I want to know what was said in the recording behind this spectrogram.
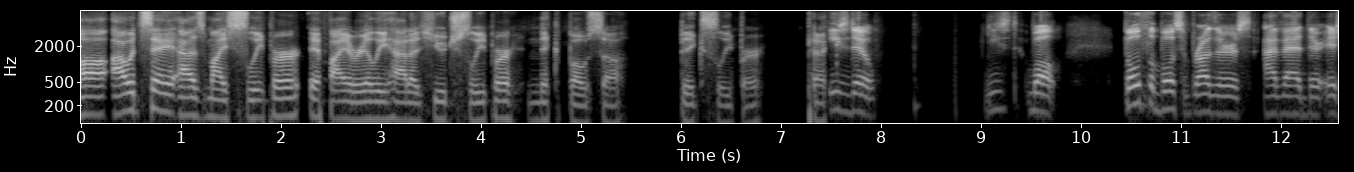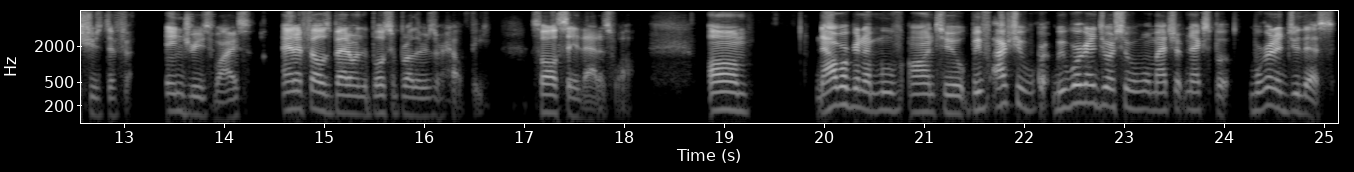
Uh, I would say as my sleeper, if I really had a huge sleeper, Nick Bosa big sleeper pick. He's due. He's well, both the Bosa brothers I've had their issues def- injuries wise. NFL is better when the Bosa brothers are healthy, so I'll say that as well. Um, now we're gonna move on to. Actually, we were gonna do our Super Bowl matchup next, but we're gonna do this.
